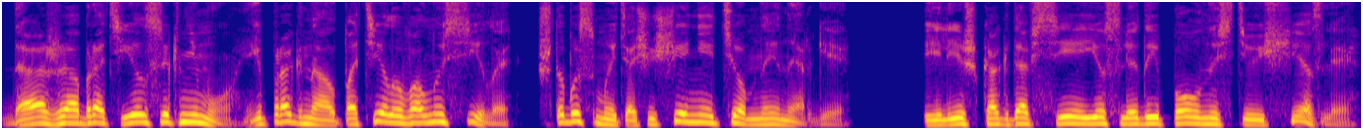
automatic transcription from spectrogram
Даже обратился к нему и прогнал по телу волну силы, чтобы смыть ощущение темной энергии. И лишь когда все ее следы полностью исчезли,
